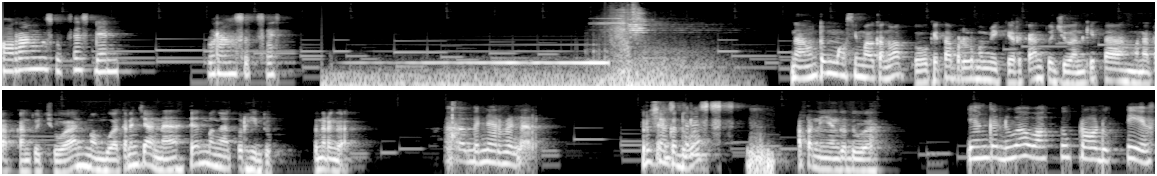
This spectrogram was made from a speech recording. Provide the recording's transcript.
orang sukses dan kurang sukses. Nah, untuk memaksimalkan waktu, kita perlu memikirkan tujuan kita, menetapkan tujuan, membuat rencana, dan mengatur hidup. Bener nggak? Eh, Benar-benar. Terus yang kedua, Terus, apa nih yang kedua? yang kedua waktu produktif,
